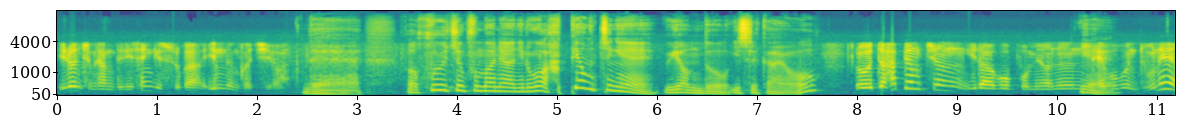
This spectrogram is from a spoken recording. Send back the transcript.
이런 증상들이 생길 수가 있는 거지요. 네. 어, 후유증뿐만이 아니고 합병증의 위험도 있을까요? 어, 또 합병증이라고 보면은 예. 대부분 눈에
